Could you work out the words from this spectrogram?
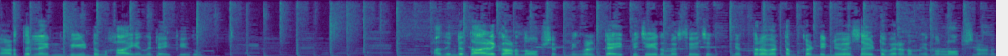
അടുത്ത ലൈനിൽ വീണ്ടും ഹായ് എന്ന് ടൈപ്പ് ചെയ്തു. അതിന്റെ താഴെ കാണുന്ന ഓപ്ഷൻ നിങ്ങൾ ടൈപ്പ് ചെയ്ത മെസ്സേജ് എത്ര വട്ടം കണ്ടിന്യൂസ് ആയിട്ട് വരണം എന്നുള്ള ഓപ്ഷനാണ്.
